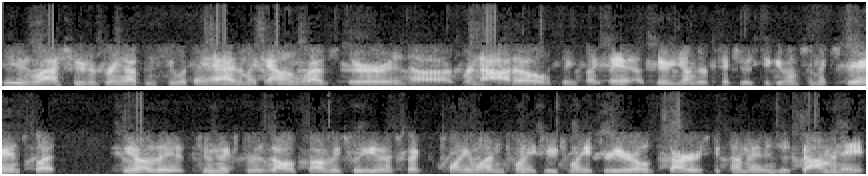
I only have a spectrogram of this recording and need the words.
used last year to bring up and see what they had, and like Allen Webster and uh, Ranaudo, things like that. They're younger pitchers to give them some experience, but you know, they, some mixed results. Obviously, you don't expect 21, 22, 23 year old starters to come in and just dominate.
